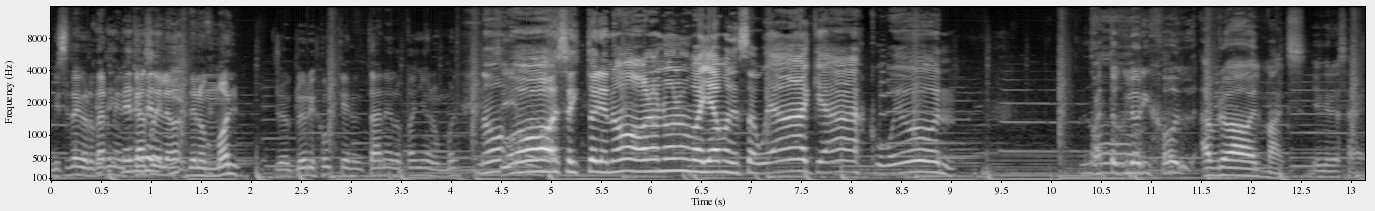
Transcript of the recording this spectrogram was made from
Me hiciste acordarme el caso de, los- de los malls, de los Glory Hole que estaban en los baños de los malls. No, Sí, oh, esa historia, no, no, no nos vayamos en esa weá, qué asco, weón. No, ¿Cuántos Glory Hole ha probado el Max? Yo quiero saber.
